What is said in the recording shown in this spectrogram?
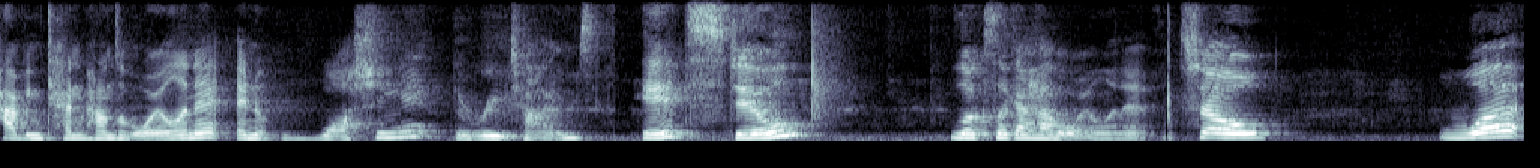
having 10 pounds of oil in it and washing it three times. It still looks like I have oil in it. So what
